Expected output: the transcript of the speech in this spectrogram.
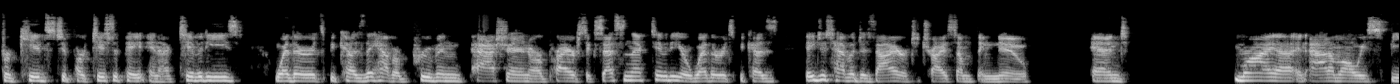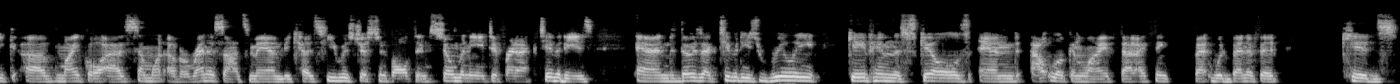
for kids to participate in activities, whether it's because they have a proven passion or prior success in the activity, or whether it's because they just have a desire to try something new. And Mariah and Adam always speak of Michael as somewhat of a renaissance man because he was just involved in so many different activities. And those activities really gave him the skills and outlook in life that I think that would benefit kids.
